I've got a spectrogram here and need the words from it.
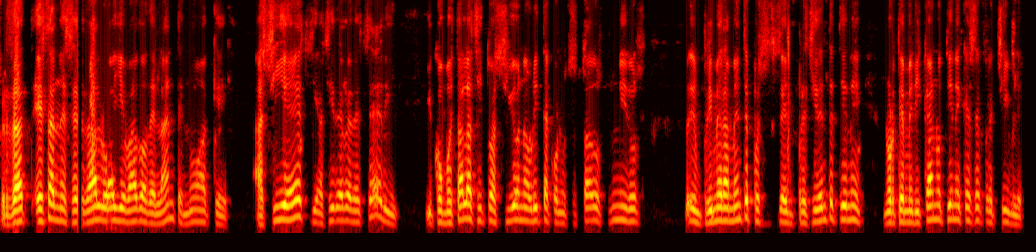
¿verdad? Esa necedad lo ha llevado adelante, ¿no? A que así es y así debe de ser. Y, y como está la situación ahorita con los Estados Unidos, primeramente, pues el presidente tiene, norteamericano tiene que ser flexible.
